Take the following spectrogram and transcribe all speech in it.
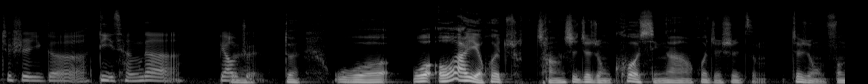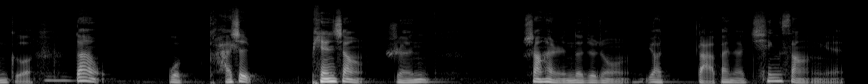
这是一个底层的标准。对我我偶尔也会尝尝试这种廓形啊，或者是怎么这种风格，但我还是偏向人上海人的这种要打扮的清爽哎，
